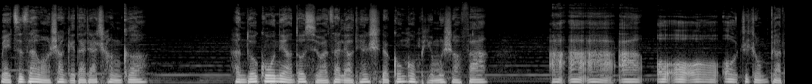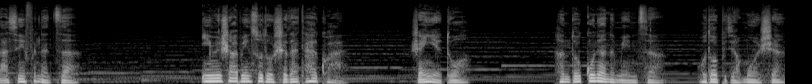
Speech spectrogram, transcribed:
每次在网上给大家唱歌，很多姑娘都喜欢在聊天室的公共屏幕上发“啊啊啊啊哦哦哦哦哦”这种表达兴奋的字。因为刷屏速度实在太快，人也多，很多姑娘的名字我都比较陌生，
